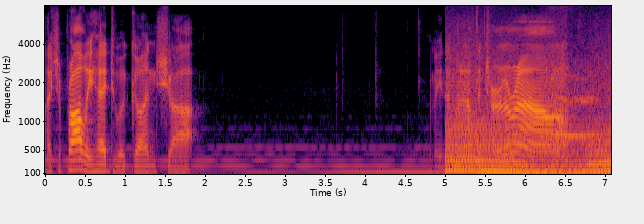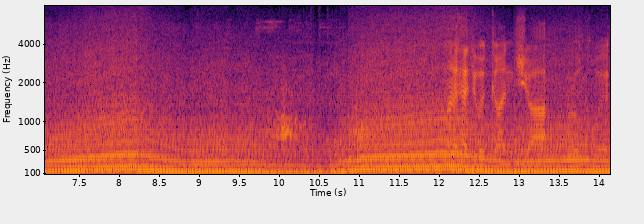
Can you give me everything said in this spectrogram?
I should probably head to a gun shop. I mean, I'm gonna have to turn around. I'm gonna head to a gun shop real quick.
